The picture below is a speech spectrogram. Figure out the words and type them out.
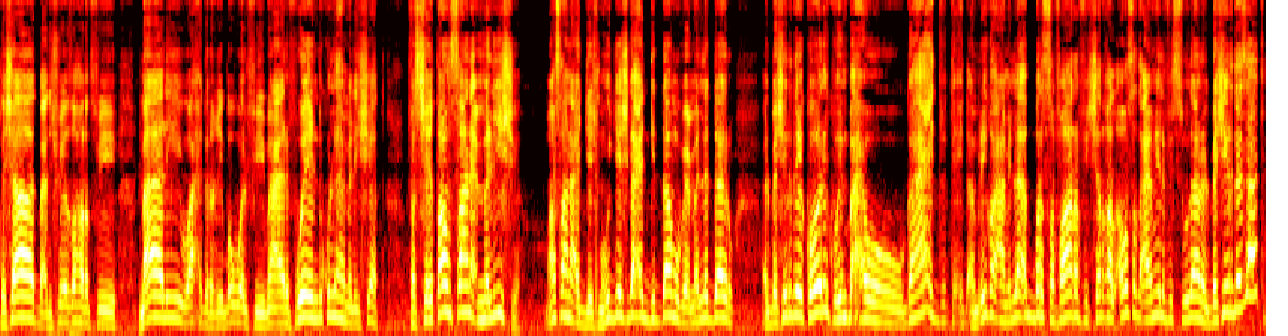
تشاد بعد شوية ظهرت في مالي واحد رغيب أول في ما أعرف وين دي كلها ميليشيات. فالشيطان صانع ميليشيا ما صانع الجيش ما هو الجيش قاعد قدامه بيعمل له دايره البشير ده يكورك وينبح وقاعد تحت أمريكا وعامل لها أكبر سفارة في الشرق الأوسط عاملة في السودان. البشير ده ذاته.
